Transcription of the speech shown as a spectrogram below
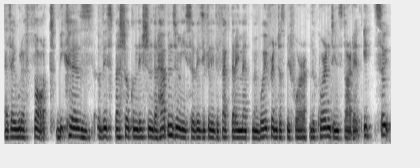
as I would have thought because of this special condition that happened to me. So basically the fact that I met my boyfriend just before the quarantine started. It so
